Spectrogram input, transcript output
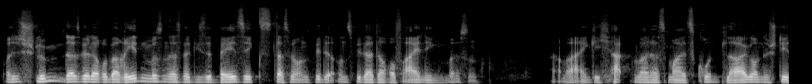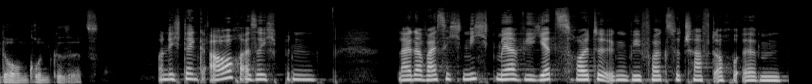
Und es ist schlimm, dass wir darüber reden müssen, dass wir diese Basics, dass wir uns wieder, uns wieder darauf einigen müssen. Aber eigentlich hatten wir das mal als Grundlage und es steht auch im Grundgesetz. Und ich denke auch, also ich bin Leider weiß ich nicht mehr, wie jetzt heute irgendwie Volkswirtschaft auch ähm,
